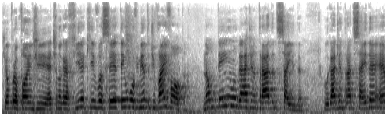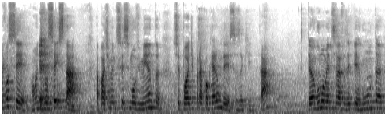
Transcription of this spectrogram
que eu proponho de etnografia que você tem um movimento de vai e volta. Não tem lugar de entrada e de saída. O lugar de entrada e saída é você, onde você está. A partir do momento que você se movimenta, você pode ir para qualquer um desses aqui, tá? Então, em algum momento você vai fazer pergunta,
